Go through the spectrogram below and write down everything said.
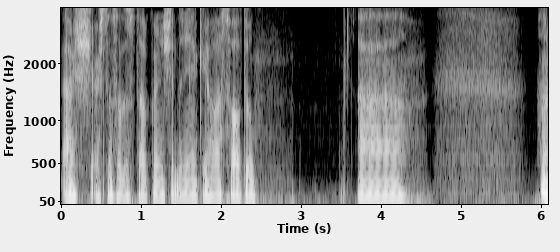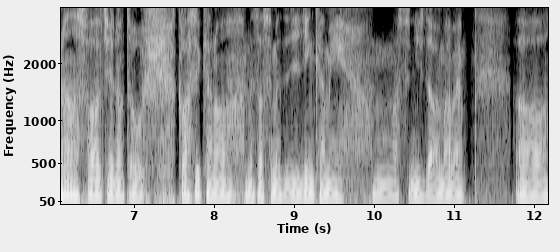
Až, až som sa dostal konečne do nejakého asfaltu a na asfalte, no to už klasika, no, zase medzi dedinkami, hm, asi nič zaujímavé. Uh,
